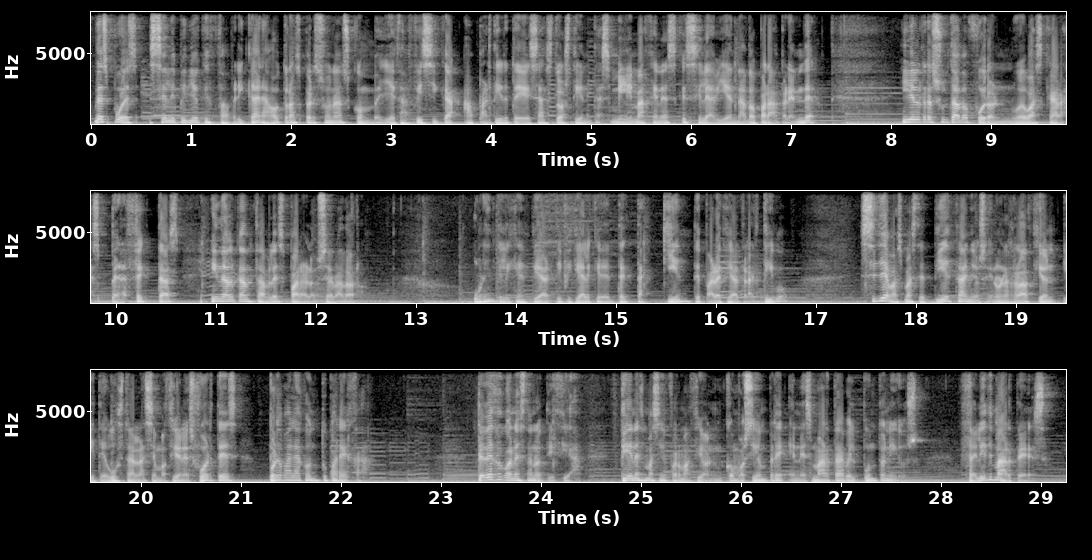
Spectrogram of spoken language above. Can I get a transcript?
Después se le pidió que fabricara a otras personas con belleza física a partir de esas 200.000 imágenes que se le habían dado para aprender. Y el resultado fueron nuevas caras perfectas, inalcanzables para el observador una inteligencia artificial que detecta quién te parece atractivo? Si llevas más de 10 años en una relación y te gustan las emociones fuertes, pruébala con tu pareja. Te dejo con esta noticia. Tienes más información, como siempre, en smartable.news. ¡Feliz martes!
